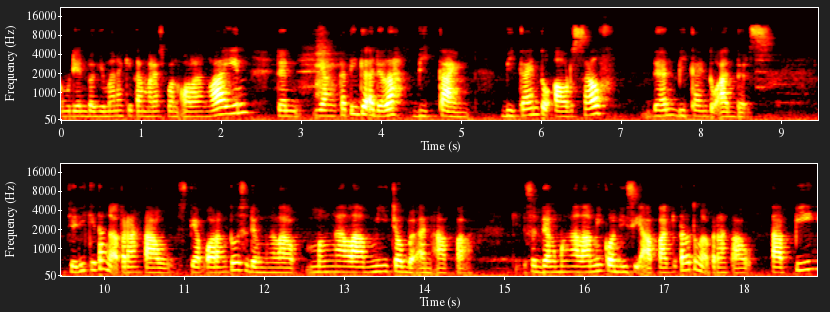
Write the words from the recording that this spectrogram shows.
kemudian bagaimana kita merespon orang lain dan yang ketiga adalah be kind. Be kind to ourselves dan be kind to others jadi kita nggak pernah tahu setiap orang tuh sedang mengalami cobaan apa sedang mengalami kondisi apa. Kita tuh nggak pernah tahu. Tapi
